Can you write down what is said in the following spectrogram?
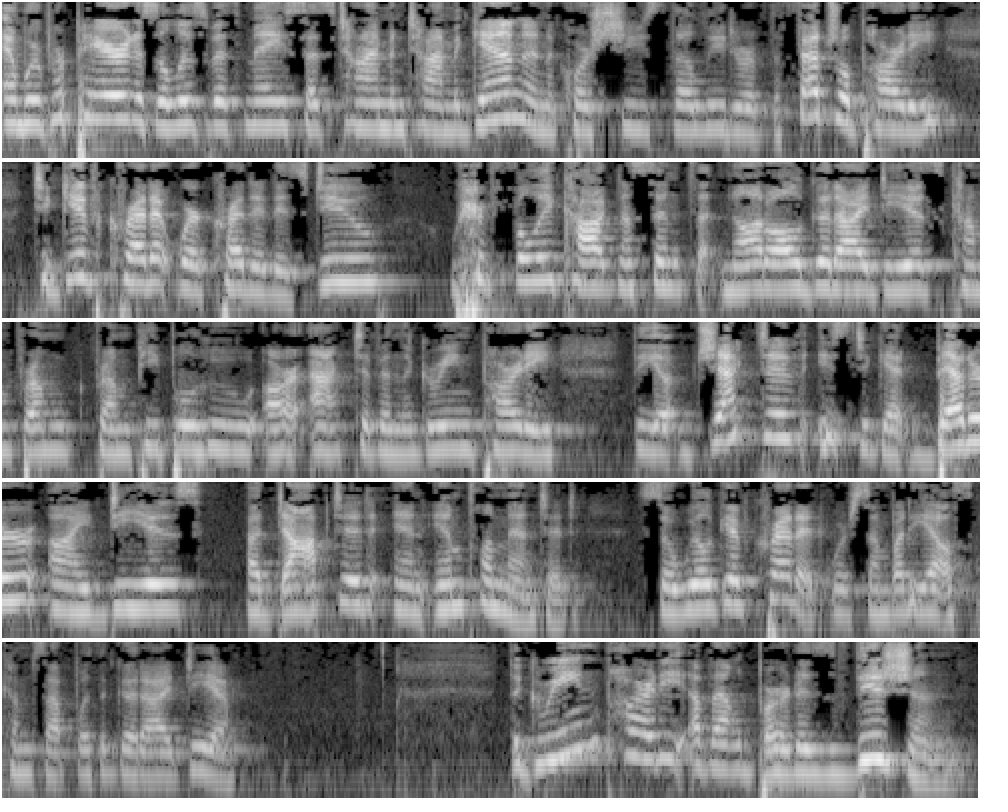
And we're prepared, as Elizabeth May says time and time again, and of course she's the leader of the federal party, to give credit where credit is due. We're fully cognizant that not all good ideas come from, from people who are active in the Green Party. The objective is to get better ideas adopted and implemented. So we'll give credit where somebody else comes up with a good idea. The Green Party of Alberta's vision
